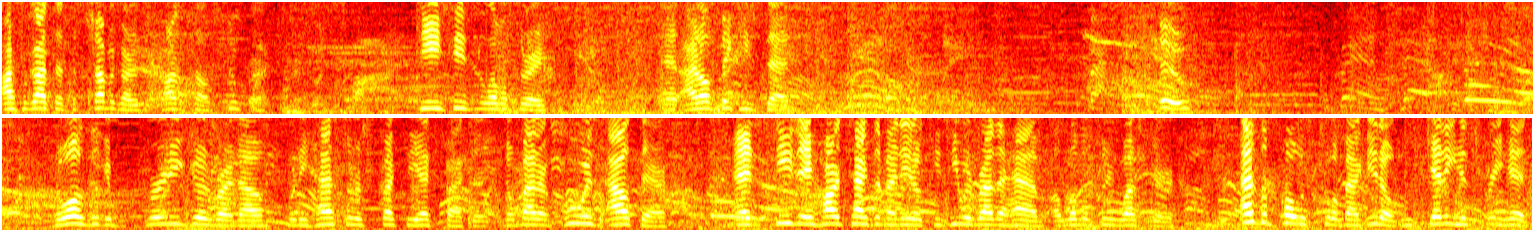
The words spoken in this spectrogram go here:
I forgot that the shopping cart is a projectile super. DC's at level three, and I don't think he's dead. Ooh. Noel's looking pretty good right now, but he has to respect the X Factor, no matter who is out there. And CJ hard tags a Magneto because he would rather have a level 3 Wesker as opposed to a Magneto who's getting his free hits.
